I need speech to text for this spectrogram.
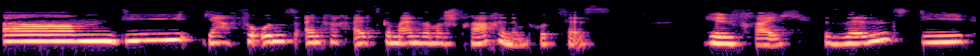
ähm, die ja für uns einfach als gemeinsame Sprache in dem Prozess hilfreich sind, die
